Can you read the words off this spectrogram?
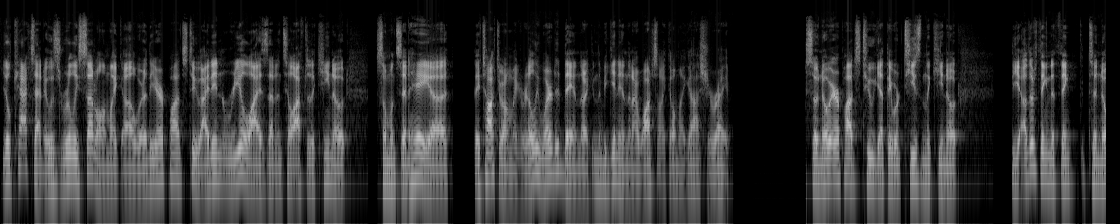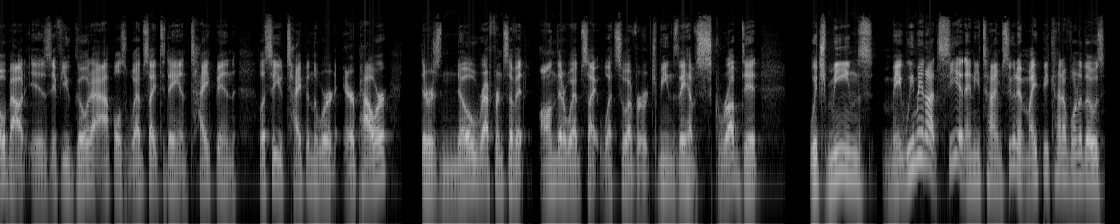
you'll catch that. It was really subtle. I'm like, oh, where are the AirPods 2? I didn't realize that until after the keynote. Someone said, hey, uh, they talked about it. I'm like, really? Where did they? And they're like, in the beginning. And then I watched it, like, oh my gosh, you're right. So no AirPods 2 yet. They were teasing the keynote. The other thing to think to know about is if you go to Apple's website today and type in, let's say you type in the word AirPower, there is no reference of it on their website whatsoever, which means they have scrubbed it which means may, we may not see it anytime soon. It might be kind of one of those,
